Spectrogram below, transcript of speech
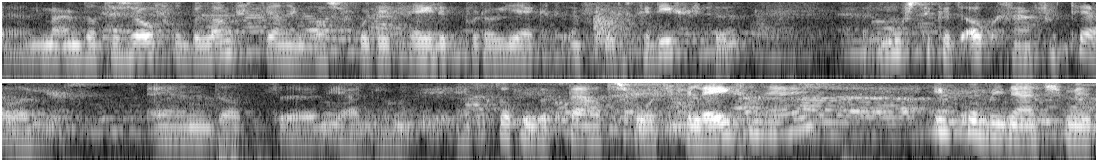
Uh, maar omdat er zoveel belangstelling was voor dit hele project en voor de gedichten, moest ik het ook gaan vertellen. En dat, uh, ja, dan heb ik toch een bepaald soort verlegenheid. In combinatie met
